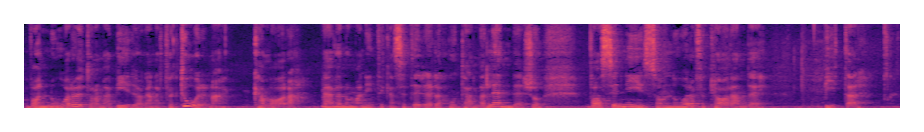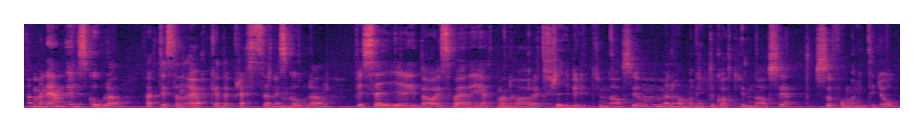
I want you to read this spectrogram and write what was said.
vad några av de här bidragande faktorerna kan vara. Mm. Även om man inte kan sätta i relation till andra länder. Så vad ser ni som några förklarande bitar? Ja, men en del i skolan, faktiskt den ökade pressen i mm. skolan. Vi säger idag i Sverige att man har ett frivilligt gymnasium men har man inte gått gymnasiet så får man inte jobb.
